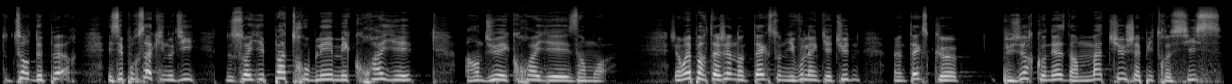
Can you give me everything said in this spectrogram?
toutes sortes de peurs. Et c'est pour ça qu'il nous dit, ne soyez pas troublés, mais croyez en Dieu et croyez en moi. J'aimerais partager un autre texte au niveau de l'inquiétude, un texte que plusieurs connaissent dans Matthieu chapitre 6.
